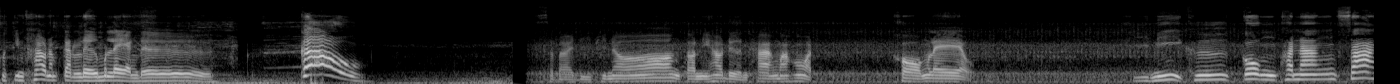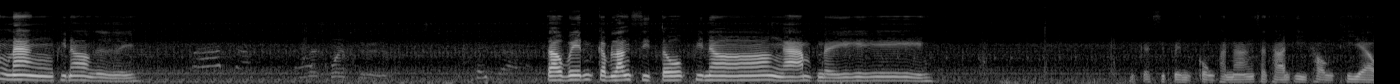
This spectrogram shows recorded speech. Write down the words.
มากินข้าวน้ำกันเลยมแมลงเด้อ go สบายดีพี่น้อง ตอนนี้เราเดินทางมาฮอดคลองแล้ว ที่นี่คือกงพนังสร้างนังพี่น้องเอ๋ยตาเว้นกำลังสิโตกพี่น้องงามเลยนี่ก็สิเป็นกงพนังสถานที่ท่องเที่ยว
